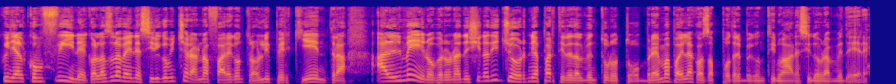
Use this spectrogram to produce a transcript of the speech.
Quindi al confine con la Slovenia si ricominceranno a fare controlli per chi entra, almeno per una decina di giorni a partire dal 21 ottobre, ma poi la cosa potrebbe continuare, si dovrà vedere.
